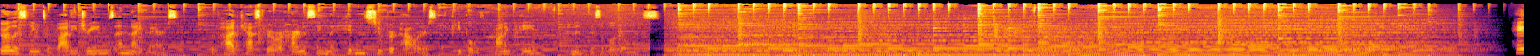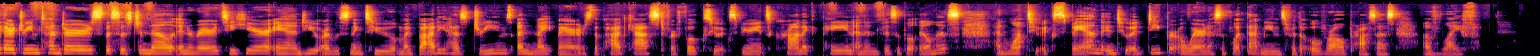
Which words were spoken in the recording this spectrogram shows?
You're listening to Body Dreams and Nightmares, the podcast where we're harnessing the hidden superpowers of people with chronic pain and invisible illness. Hey there, Dream Tenders. This is Jeanell Innerarity here, and you are listening to My Body Has Dreams and Nightmares, the podcast for folks who experience chronic pain and invisible illness and want to expand into a deeper awareness of what that means for the overall process of life.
